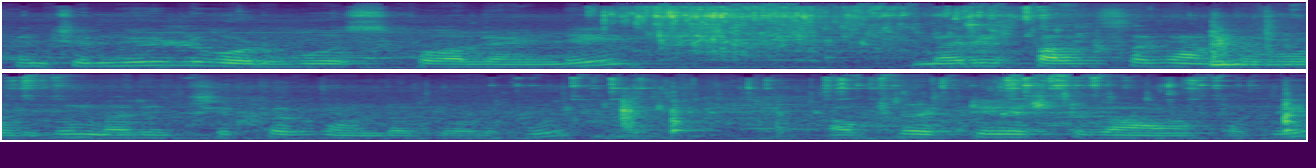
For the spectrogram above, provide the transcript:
కొంచెం నీళ్ళు కూడా పోసుకోవాలండి. మరి పలసగా ఉండకూడదు మరి చిక్కగా ఉండకూడదు. అప్పుడే టేస్ట్గా ఉంటుంది.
